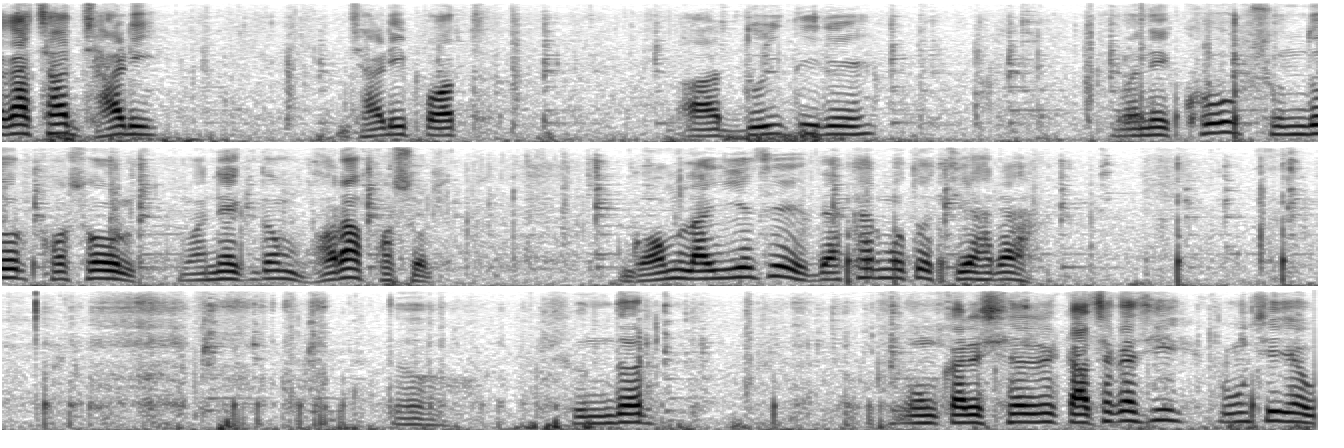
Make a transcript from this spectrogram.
আগাছার ঝাড়ি ঝাড়ি পথ আর দুই তীরে মানে খুব সুন্দর ফসল মানে একদম ভরা ফসল। গম লাগিয়েছে, দেখার মতো চেহারা। তো সুন্দর ওঙ্কারেশ্বরের কাছাকাছি পৌঁছে যাব।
